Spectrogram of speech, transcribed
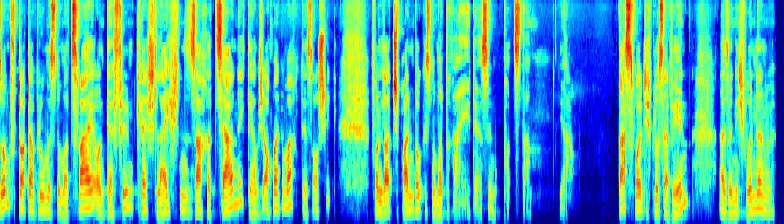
Sumpf Dotterblume ist Nummer zwei und der Filmcache Leichensache Zernig, den habe ich auch mal gemacht, der ist auch schick. Von Lodge Brandenburg ist Nummer drei, der ist in Potsdam. Ja. Das wollte ich bloß erwähnen. Also nicht wundern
